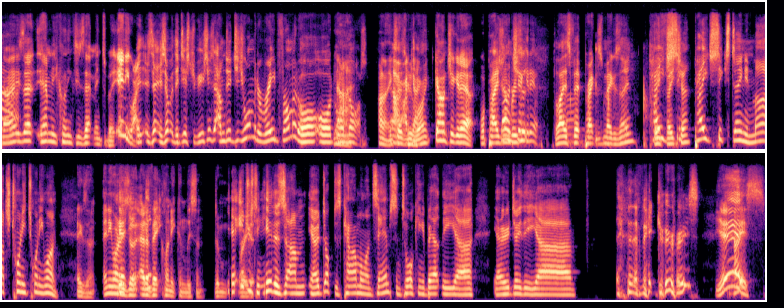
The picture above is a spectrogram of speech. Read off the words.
no? Is that how many clinics is that meant to be? Anyway, Is that, is that what the distribution is? Um, did, did you want me to read from it or or, Nah. or not? I don't think No, so. It's okay. boring. Go and check it out. What page Go number and is check it? it out. The latest Uh, Vet Practice magazine. Page six, feature. page sixteen in March 2021. Excellent. Anyone Yeah, who's a, at a vet clinic can listen. Yeah, it. interesting. Here, there's um, you know, doctors Carmel and Sampson talking about the uh, you know, who do the uh, the vet gurus. Yes,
